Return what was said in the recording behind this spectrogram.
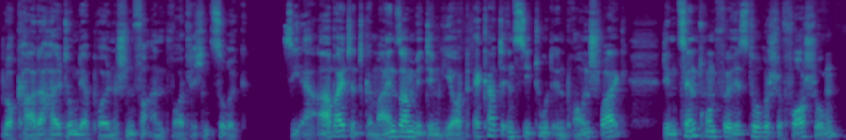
Blockadehaltung der polnischen Verantwortlichen zurück. Sie erarbeitet gemeinsam mit dem Georg Eckert Institut in Braunschweig dem Zentrum für historische Forschung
